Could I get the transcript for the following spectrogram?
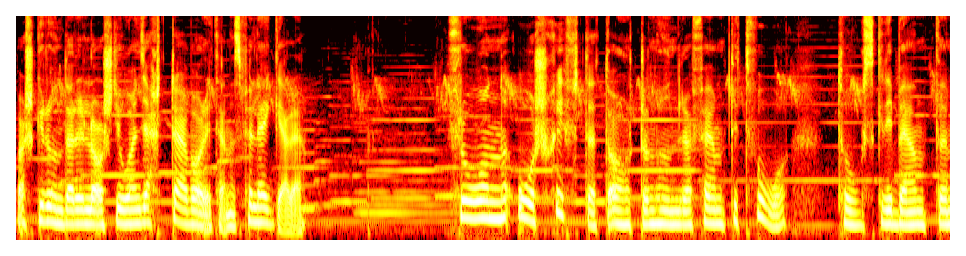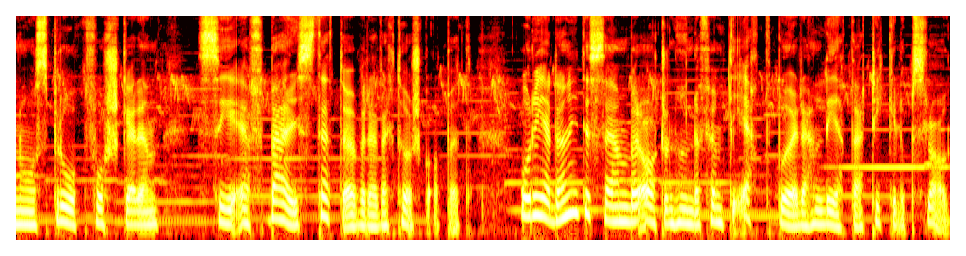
vars grundare Lars Johan Hierta varit hennes förläggare. Från årsskiftet 1852 tog skribenten och språkforskaren C.F. Bergstedt över redaktörskapet och redan i december 1851 började han leta artikeluppslag.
